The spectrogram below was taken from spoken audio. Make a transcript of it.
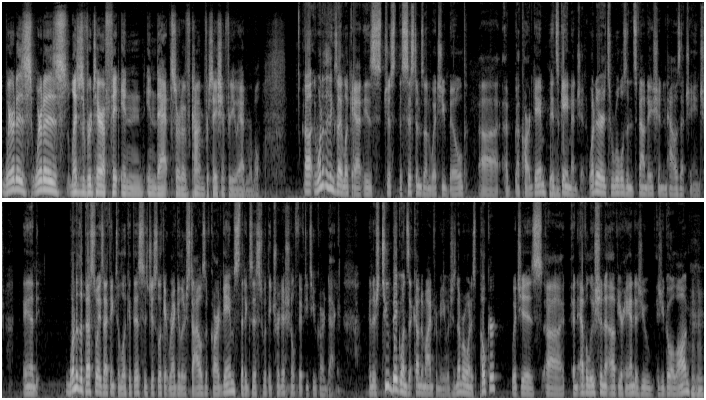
where does where does legends of runeterra fit in in that sort of conversation for you admirable Uh, one of the things I look at is just the systems on which you build uh, a, a card game. Its game engine. What are its rules and its foundation, and how does that change? And one of the best ways I think to look at this is just look at regular styles of card games that exist with a traditional 52 card deck. And there's two big ones that come to mind for me, which is number one is poker, which is uh, an evolution of your hand as you as you go along. Mhm.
